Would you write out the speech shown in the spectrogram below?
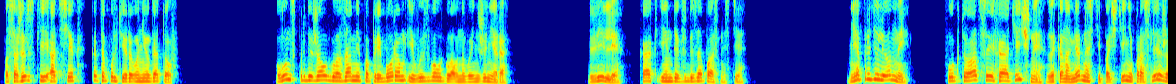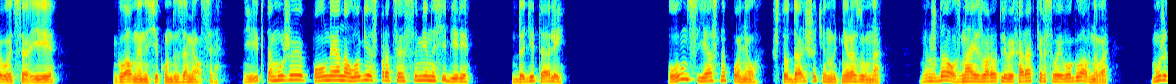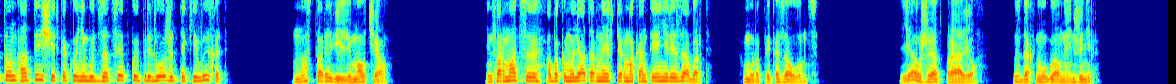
«Пассажирский отсек к катапультированию готов». Лунс пробежал глазами по приборам и вызвал главного инженера. «Вилли, как индекс безопасности?» «Неопределенный. Флуктуации хаотичны, закономерности почти не прослеживаются и...» Главный на секунду замялся. «И к тому же полная аналогия с процессами на Сибири. До деталей». Лунс ясно понял, что дальше тянуть неразумно но ждал, зная изворотливый характер своего главного. Может, он отыщет какую-нибудь зацепку и предложит таки выход? Но старый Вилли молчал. «Информацию об аккумуляторной в термоконтейнере за борт», — хмуро приказал Лунц. «Я уже отправил», — вздохнул главный инженер.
